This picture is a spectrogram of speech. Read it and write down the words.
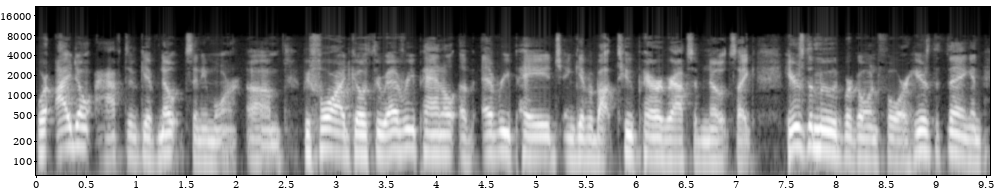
where I don't have to give notes anymore. Um, before I'd go through every panel of every page and give about two paragraphs of notes, like here's the mood we're going for, here's the thing, and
